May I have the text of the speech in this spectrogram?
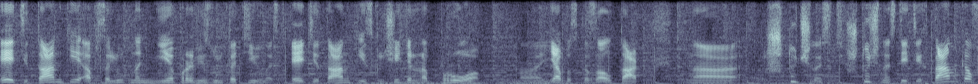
Эти танки абсолютно не про результативность. Эти танки исключительно про, э, я бы сказал так, штучность. Штучность этих танков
